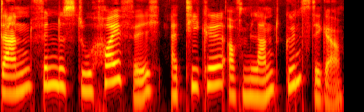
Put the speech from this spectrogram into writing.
dann findest du häufig Artikel auf dem Land günstiger.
